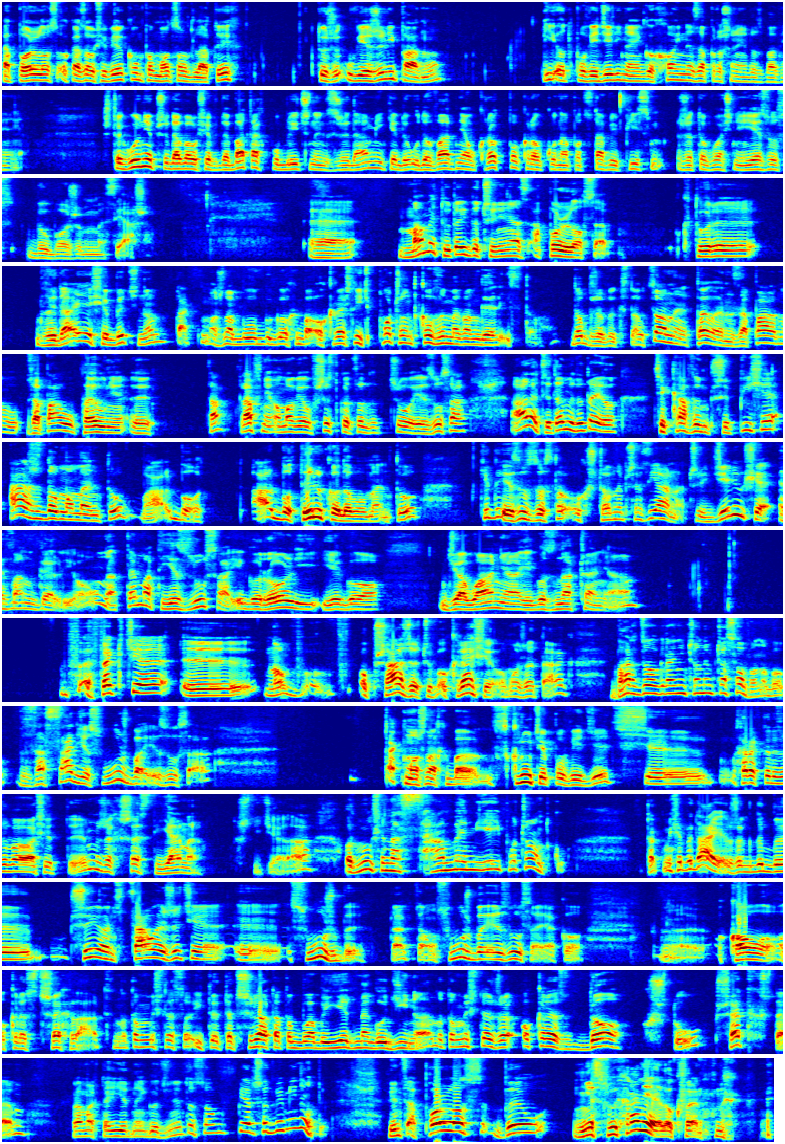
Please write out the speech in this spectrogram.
Apollos okazał się wielką pomocą dla tych, którzy uwierzyli Panu i odpowiedzieli na jego hojne zaproszenie do zbawienia. Szczególnie przydawał się w debatach publicznych z Żydami, kiedy udowadniał krok po kroku na podstawie pism, że to właśnie Jezus był Bożym Mesjaszem. E, mamy tutaj do czynienia z Apollosem, który wydaje się być, no tak można byłoby go chyba określić, początkowym ewangelistą. Dobrze wykształcony, pełen zapału, zapału pełnie, y, tak, trafnie omawiał wszystko, co dotyczyło Jezusa, ale czytamy tutaj o ciekawym przypisie, aż do momentu, albo, albo tylko do momentu, kiedy Jezus został ochrzczony przez Jana, czyli dzielił się Ewangelią na temat Jezusa, jego roli, jego działania, jego znaczenia. W efekcie, y, no, w, w obszarze czy w okresie, o może tak, bardzo ograniczonym czasowo, no bo w zasadzie służba Jezusa tak można chyba w skrócie powiedzieć, charakteryzowała się tym, że chrzest Jana Chrzciciela odbył się na samym jej początku. Tak mi się wydaje, że gdyby przyjąć całe życie y, służby, tak, całą służbę Jezusa jako y, około okres trzech lat, no to myślę i te, te trzy lata to byłaby jedna godzina, no to myślę, że okres do chrztu, przed chrztem, w ramach tej jednej godziny, to są pierwsze dwie minuty. Więc Apollos był niesłychanie elokwentny,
